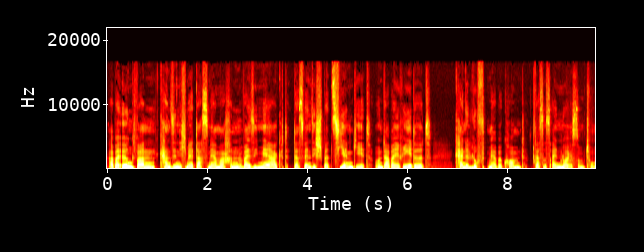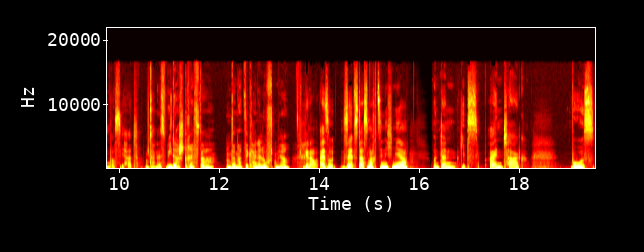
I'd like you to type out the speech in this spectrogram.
Aber irgendwann kann sie nicht mehr das mehr machen, weil sie merkt, dass wenn sie spazieren geht und dabei redet, keine Luft mehr bekommt. Das ist ein neues Symptom, was sie hat. Und dann ist wieder Stress da. Und dann hat sie keine Luft mehr. Genau, also selbst das macht sie nicht mehr. Und dann gibt es einen Tag, wo es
